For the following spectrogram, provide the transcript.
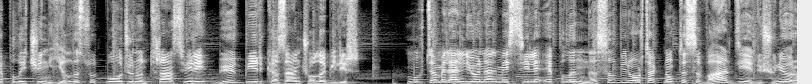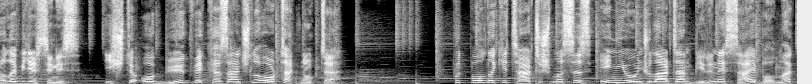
Apple için yıldız futbolcunun transferi büyük bir kazanç olabilir. Muhtemelen Lionel Messi ile Apple'ın nasıl bir ortak noktası var diye düşünüyor olabilirsiniz. İşte o büyük ve kazançlı ortak nokta. Futboldaki tartışmasız en iyi oyunculardan birine sahip olmak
